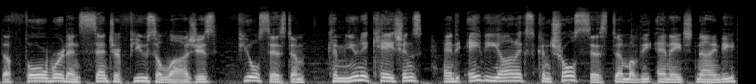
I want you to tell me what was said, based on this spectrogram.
The forward and center fuselages, fuel system, communications, and avionics control system of the NH-90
